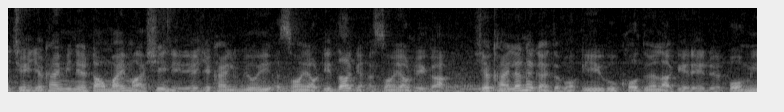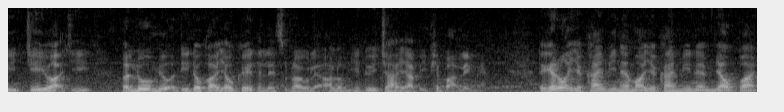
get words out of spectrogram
အချိန်ရခိုင်ပြည်နယ်တောင်ပိုင်းမှာရှိနေတဲ့ရခိုင်လူမျိုးရေးအစွမ်းရောက်ဒေသခံအစွမ်းရောက်တွေကရခိုင်လက်နက်ကိုင်သဘော AA ကိုခေါ်သွင်းလာခဲ့တဲ့အတွက်ဘောမိကျေးရွာကြီးဘယ်လိုမျိုးအတိဒုက္ခရောက်ခဲ့တယ်လဲဆိုတာကိုလည်းအားလုံးမြင်တွေ့ကြရပြီဖြစ်ပါလိမ့်မယ်။တကယ်တော့ရခိုင်ပြည်နယ်မှာရခိုင်ပြည်နယ်မြောက်ပိုင်း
